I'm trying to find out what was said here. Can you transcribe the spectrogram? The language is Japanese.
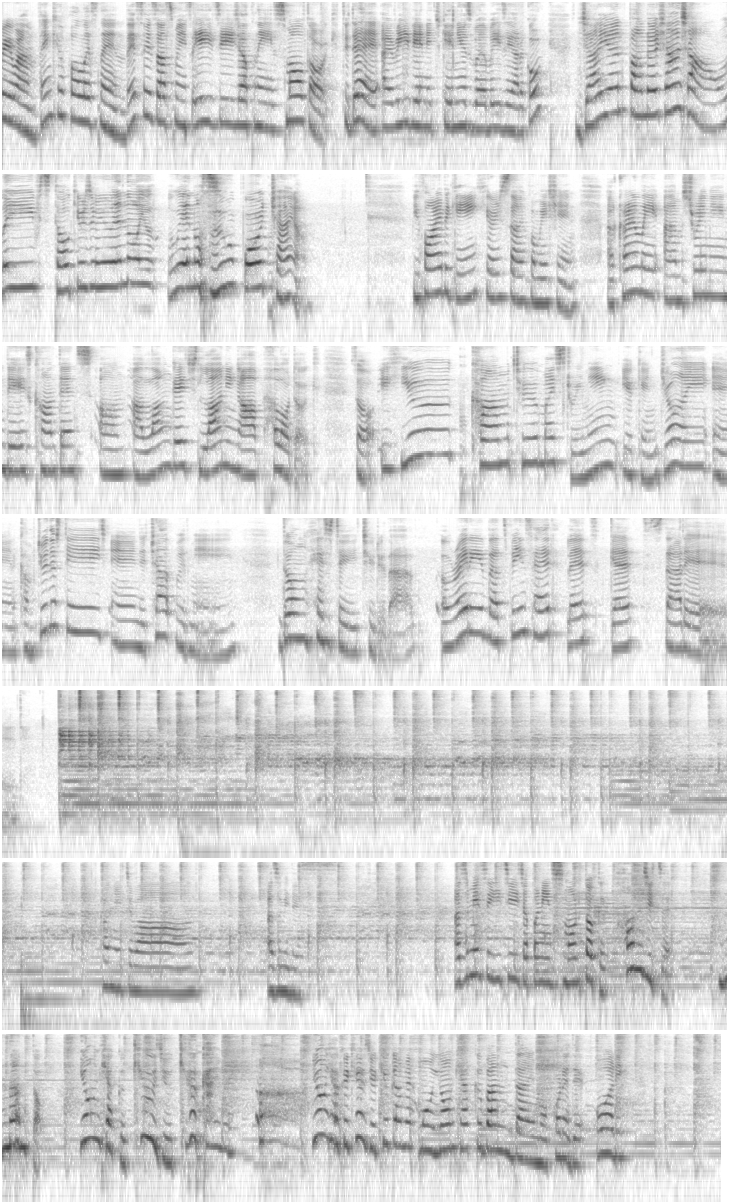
everyone, thank you for listening. This is Asmi's Easy Japanese Small Talk. Today I read the NHK News Web Easy article Giant Panda Shanshan leaves Tokyo's Ueno, Ueno Zoo for China. Before I begin, here's some information. Uh, currently, I'm streaming these contents on a language learning app HelloDoc. So if you come to my streaming, you can join and come to the stage and chat with me. Don't hesitate to do that. Alrighty, that's being said, let's get started. こんにちは。あずみです。 あずみずイージージャパニーズスモールトーク本日なんと499回目。499回目もう400番台もこれで終わり。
